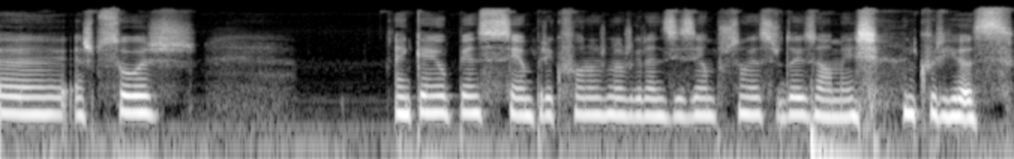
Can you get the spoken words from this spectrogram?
uh, as pessoas em quem eu penso sempre e que foram os meus grandes exemplos são esses dois homens. Curioso.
